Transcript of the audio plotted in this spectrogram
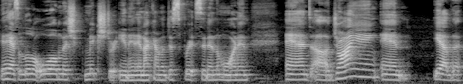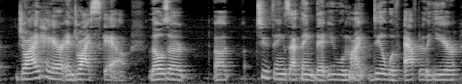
It has a little oil mix mixture in it, and I kind of just spritz it in the morning. And uh, drying and, yeah, the dry hair and dry scalp. Those are uh, two things I think that you will might deal with after the year.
